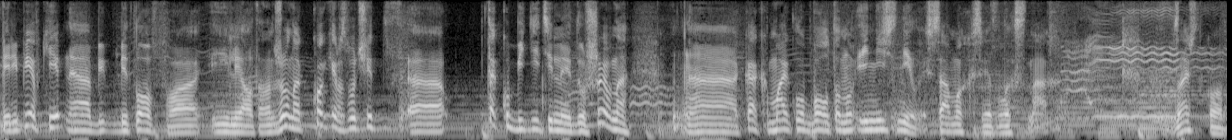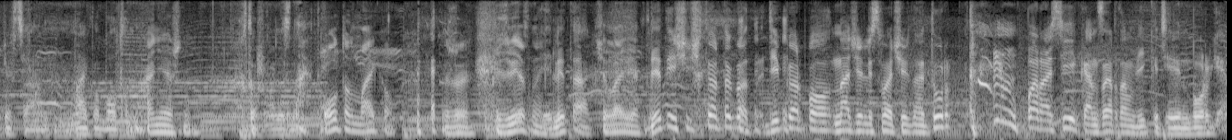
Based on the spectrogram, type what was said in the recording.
перепевки э, Би- Битлов э, или Элтона Джона, Кокер звучит э, так убедительно и душевно, э, как Майклу Болтону и не снилось в самых светлых снах. Знаешь такого певца Майкла Болтона? Конечно. Кто же его не знает? Олтон Майкл. Это же известный Или так. человек. 2004 год. Deep Purple начали свой очередной тур по России концертом в Екатеринбурге.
